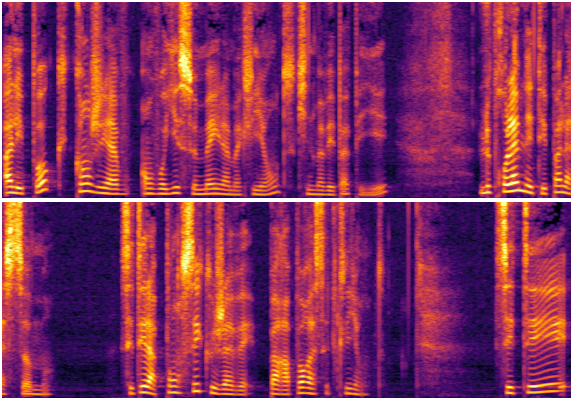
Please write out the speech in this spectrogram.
à l'époque, quand j'ai envoyé ce mail à ma cliente qui ne m'avait pas payé, le problème n'était pas la somme, c'était la pensée que j'avais par rapport à cette cliente. C'était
